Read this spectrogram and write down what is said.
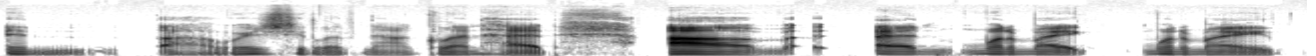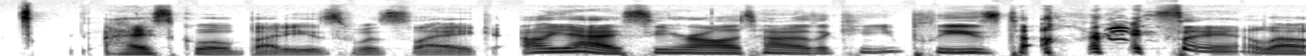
in uh, where does she live now? Glen Head. Um, and one of my one of my high school buddies was like, "Oh yeah, I see her all the time." I was like, "Can you please tell her I say hello?"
